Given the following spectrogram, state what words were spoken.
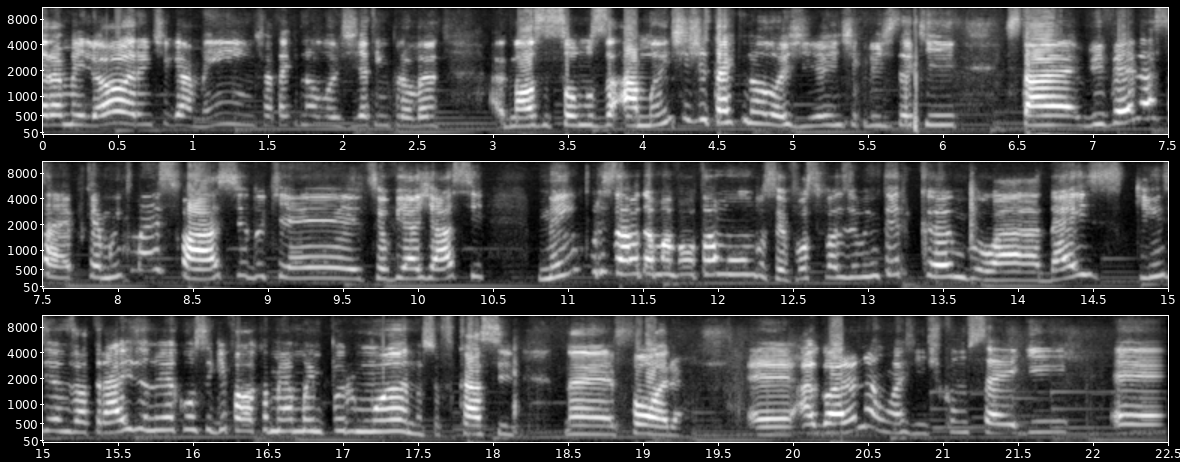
era melhor antigamente, a tecnologia tem problemas, nós somos amantes de tecnologia, a gente acredita que está, viver nessa época é muito mais fácil do que se eu viajasse nem precisava dar uma volta ao mundo. Se eu fosse fazer um intercâmbio há 10, 15 anos atrás, eu não ia conseguir falar com a minha mãe por um ano se eu ficasse né, fora. É, agora não, a gente consegue é,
